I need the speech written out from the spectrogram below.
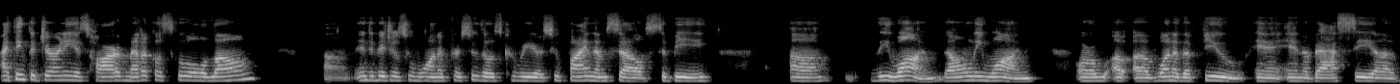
I think the journey is hard. Medical school alone, um, individuals who want to pursue those careers, who find themselves to be uh, the one, the only one, or uh, uh, one of the few in, in, a vast sea of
